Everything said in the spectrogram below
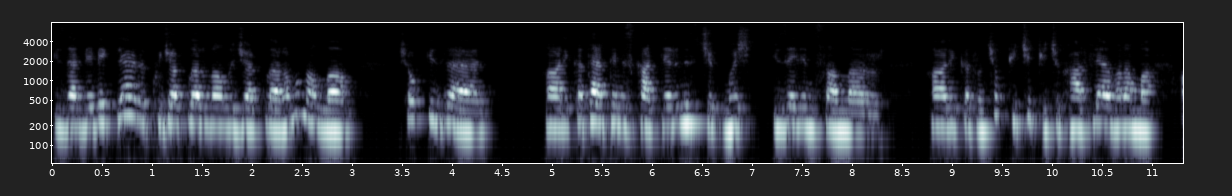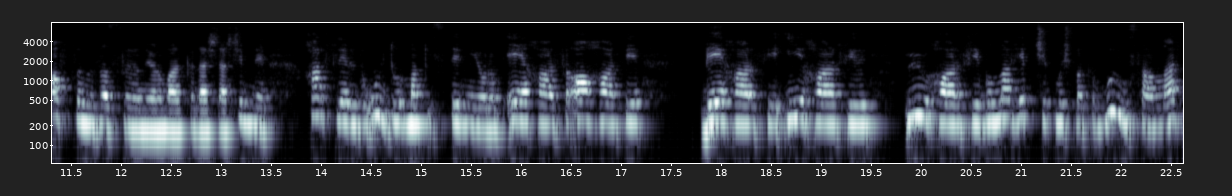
Güzel bebekler kucaklarına alacaklar. Aman Allah'ım. Çok güzel. Harika tertemiz kalpleriniz çıkmış. Güzel insanlar. Harikasın. Çok küçük küçük harfler var ama affınıza sığınıyorum arkadaşlar. Şimdi harfleri de uydurmak istemiyorum. E harfi, A harfi, B harfi, İ harfi, Ü harfi bunlar hep çıkmış. Bakın bu insanlar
